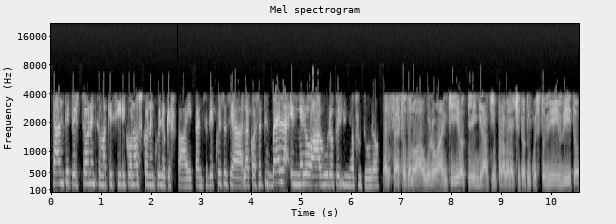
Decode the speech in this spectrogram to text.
tante persone insomma, che si riconoscono in quello che fai. Penso che questa sia la cosa più bella e me lo auguro per il mio futuro. Perfetto, te lo auguro anch'io, ti ringrazio per aver accettato questo mio invito,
